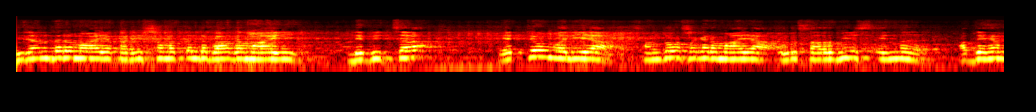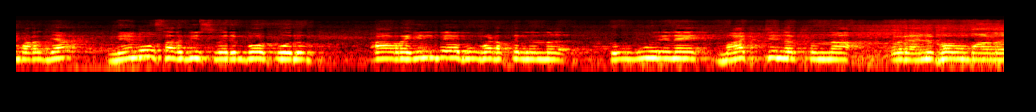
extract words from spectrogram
നിരന്തരമായ പരിശ്രമത്തിന്റെ ഭാഗമായി ലഭിച്ച ഏറ്റവും വലിയ സന്തോഷകരമായ ഒരു സർവീസ് എന്ന് അദ്ദേഹം പറഞ്ഞ മെമു സർവീസ് വരുമ്പോൾ പോലും ആ റെയിൽവേ ഭൂപടത്തിൽ നിന്ന് തുവ്വൂരിനെ മാറ്റി നിർത്തുന്ന ഒരനുഭവമാണ്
